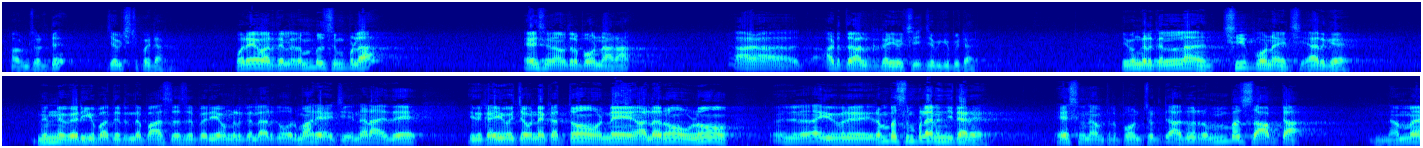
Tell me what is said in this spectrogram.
அப்படின்னு சொல்லிட்டு ஜெபிச்சுட்டு போயிட்டாங்க ஒரே வார்த்தையில் ரொம்ப சிம்பிளா ஏசு நாமத்தில் போனாராம். அடுத்த ஆளுக்கு கை வச்சு ஜெபிக்க போயிட்டார். இவங்களுக்கெல்லாம் சீப் ஒன்று ஆயிடுச்சு. யாருக்கு? நின்று வேடிக்கை பார்த்துட்டு இருந்த பாஸ்டர்ஸ் பெரியவங்களுக்கு எல்லாருக்கும் ஒரு மாதிரி ஆயிடுச்சு. என்னடா இது? இது கை வச்ச உடனே கத்தும் உடனே அலரும் உளும் இது ரொம்ப சிம்பிளாக நினைஞ்சிட்டாரு ஏசு நாமத்தில் போன்னு சொல்லிட்டு அதுவும் ரொம்ப சாப்பிட்டா நம்ம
